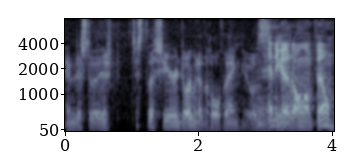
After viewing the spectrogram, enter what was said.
and just, uh, just just the sheer enjoyment of the whole thing. It was, And you got it all on film.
